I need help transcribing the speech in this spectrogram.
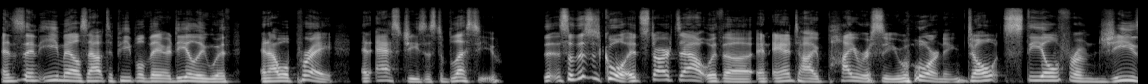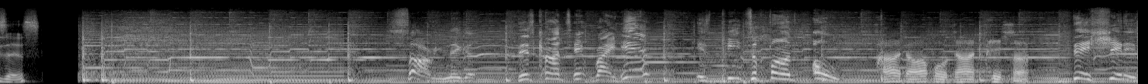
and send emails out to people they are dealing with, and I will pray and ask Jesus to bless you. Th- So this is cool. It starts out with a, an anti-piracy warning. Don't steal from Jesus. Sorry, nigga. This content right here is Pizza Fund's own. Pod Awful only. pizza. This shit is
